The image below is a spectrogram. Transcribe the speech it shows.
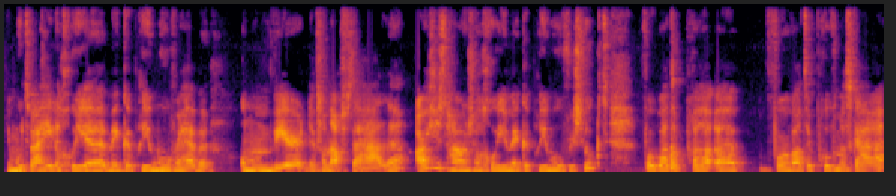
Je moet wel een hele goede make-up remover hebben om hem weer ervan af te halen. Als je trouwens een goede make-up remover zoekt voor, waterpro uh, voor waterproof mascara,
